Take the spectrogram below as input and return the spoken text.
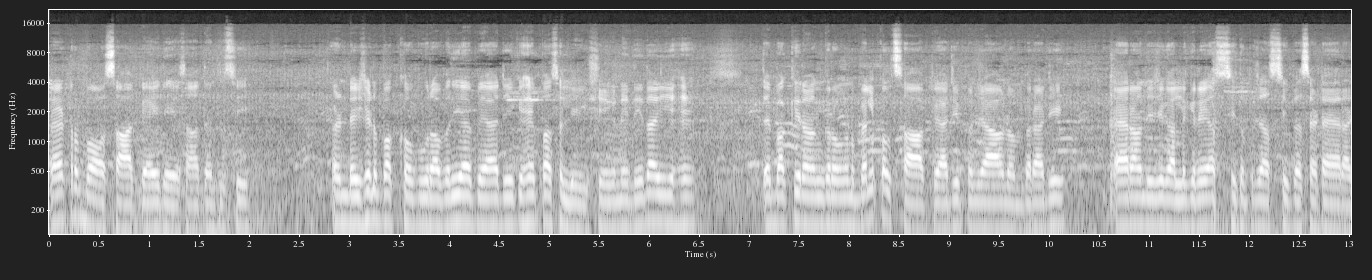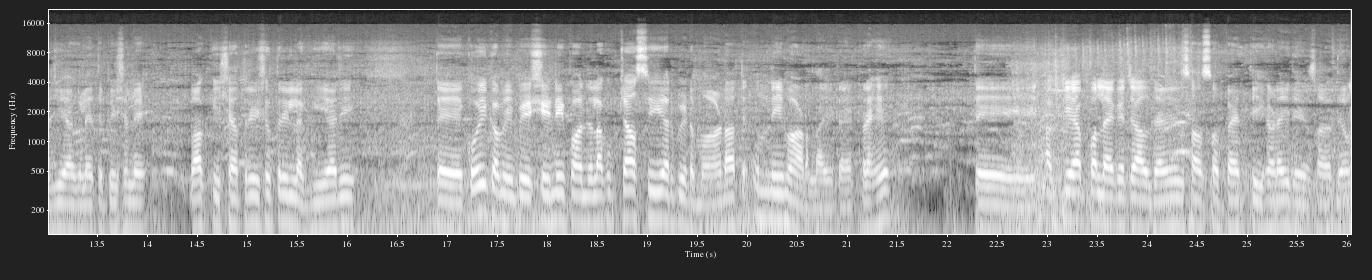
ਟਰੈਕਟਰ ਬਹੁਤ ਸਾਫ਼ ਪਿਆ ਜੀ ਦੇ ਸਕਦੇ ਤੁਸੀਂ। ਕੰਡੀਸ਼ਨ ਪੱਖੋਂ ਪੂਰਾ ਵਧੀਆ ਪਿਆ ਜੀ, ਕਿਸੇ ਪਾਸੇ ਲੀਕ ਸ਼ੇਕ ਨਹੀਂ ਦਿੰਦਾ ਜੀ ਇਹ। ਤੇ ਬਾਕੀ ਰੰਗ ਰੋਗਨ ਬਿਲਕੁਲ ਸਾਫ਼ ਪਿਆ ਜੀ, ਪੰਜਾਬ ਨੰਬਰ ਆ ਜੀ। ਟਾਇਰਾਂ ਦੀ ਜੇ ਗੱਲ ਕਰੀਏ 80 ਤੋਂ 85 ਪੈਸੇ ਟਾਇਰ ਆ ਜੀ, ਅਗਲੇ ਤੇ ਪਿਛਲੇ। ਬਾਕੀ ਛਤਰੀ ਛਤਰੀ ਲੱਗੀ ਆ ਜੀ। ਤੇ ਕੋਈ ਕਮੀ ਪੇਸ਼ੀ ਨਹੀਂ 585000 ਰੁਪਏ ਡਿਮਾਂਡ ਆ ਤੇ 19 ਮਾਡਲ ਆ ਜੀ ਟਰੈਕਟਰ ਇਹ। ਤੇ ਅੱਗੇ ਆਪਾਂ ਲੈ ਕੇ ਚੱਲਦੇ ਆਂ 735 ਖੜਾ ਹੀ ਦੇਖ ਸਕਦੇ ਹੋ।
